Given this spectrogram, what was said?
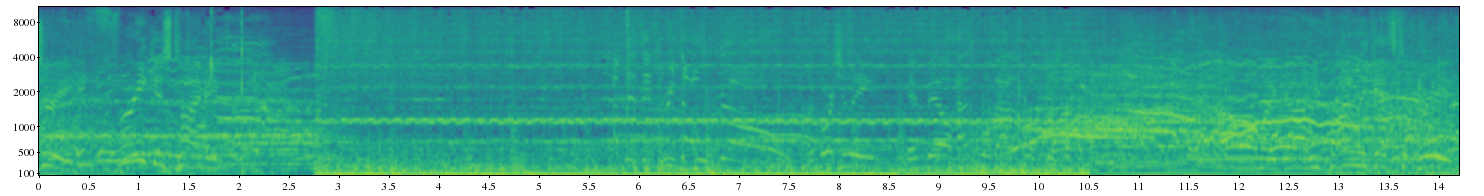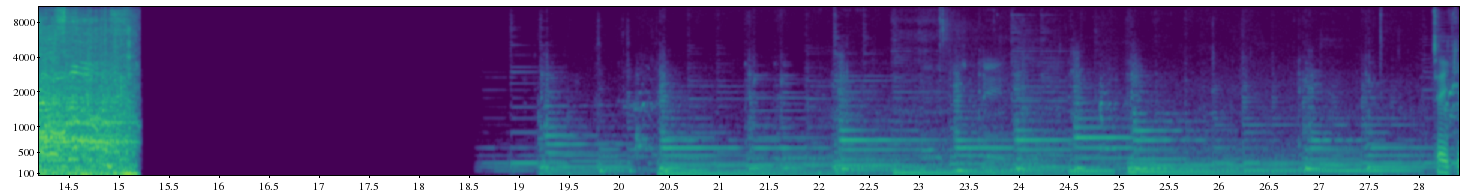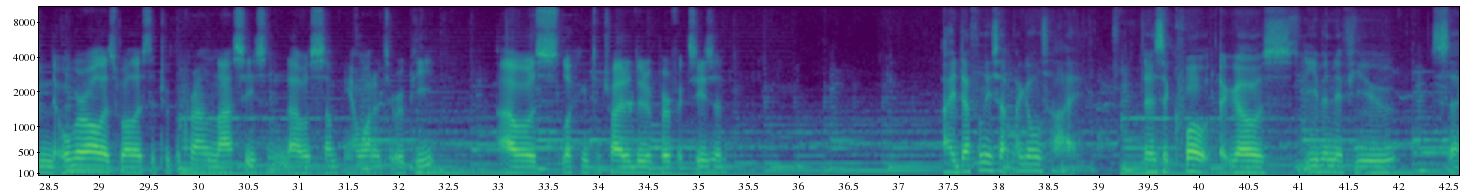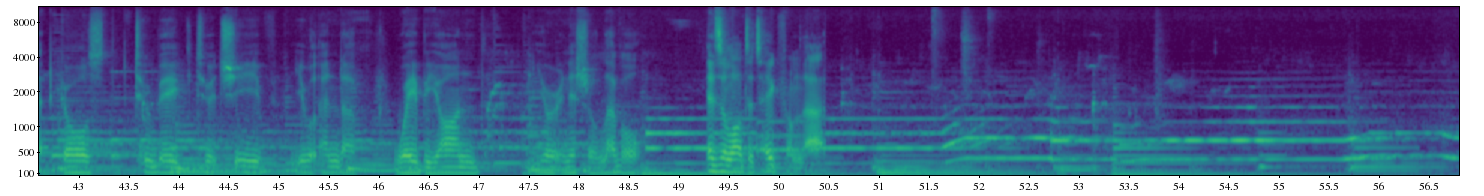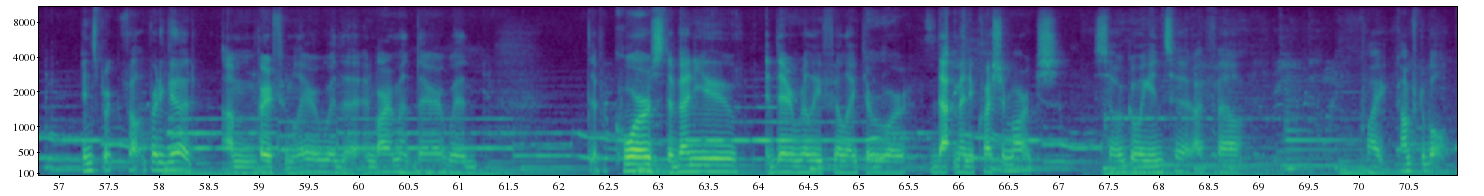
surgery in freakish timing. The overall as well as the Triple Crown last season, that was something I wanted to repeat. I was looking to try to do the perfect season. I definitely set my goals high. There's a quote that goes, even if you set goals too big to achieve, you will end up way beyond your initial level. It's a lot to take from that. Innsbruck felt pretty good. I'm very familiar with the environment there, with the course, the venue. It didn't really feel like there were that many question marks. So going into it, I felt quite comfortable.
